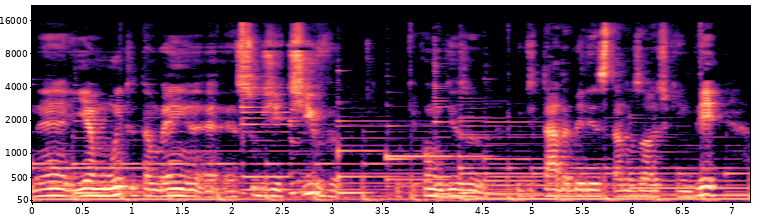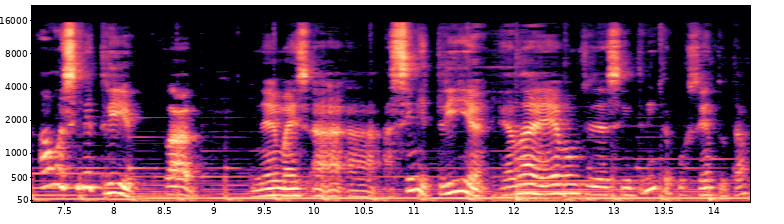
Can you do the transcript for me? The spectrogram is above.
né? E é muito também é, é subjetiva, porque como diz o, o ditado, a beleza está nos olhos de quem vê, há uma simetria, claro, né? Mas a, a, a simetria, ela é, vamos dizer assim, 30%, tá?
